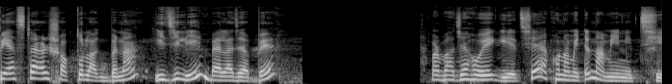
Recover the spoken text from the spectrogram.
পেঁয়াজটা আর শক্ত লাগবে না ইজিলি বেলা যাবে। আমার ভাজা হয়ে গিয়েছে, এখন আমি এটা নামিয়ে নিচ্ছি।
